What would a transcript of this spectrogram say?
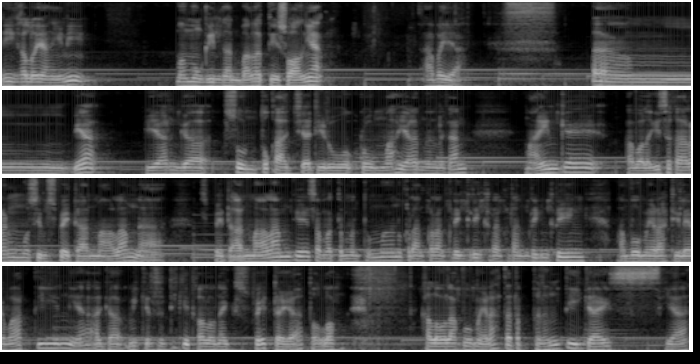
ini kalau yang ini memungkinkan banget nih soalnya apa ya um, ya biar nggak suntuk aja di rumah ya kan kan main ke apalagi sekarang musim sepedaan malam. Nah sepedaan malam ke sama teman-teman kerang-kerang kering-kering kerang-kerang kering-kering lampu merah dilewatin ya. Agak mikir sedikit kalau naik sepeda ya tolong. Kalau lampu merah tetap berhenti guys ya.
